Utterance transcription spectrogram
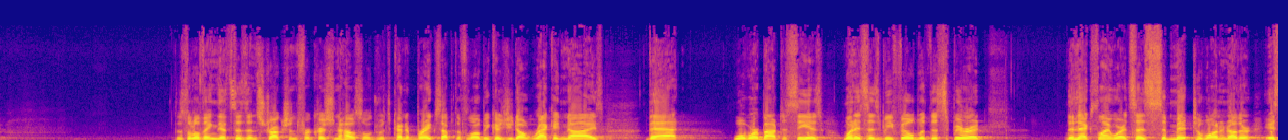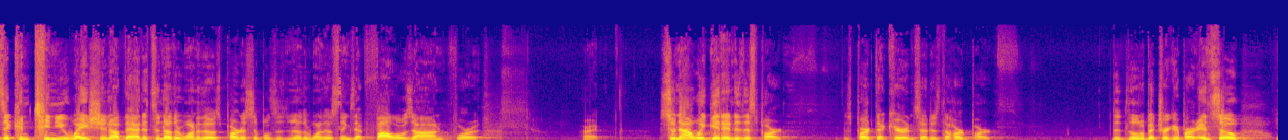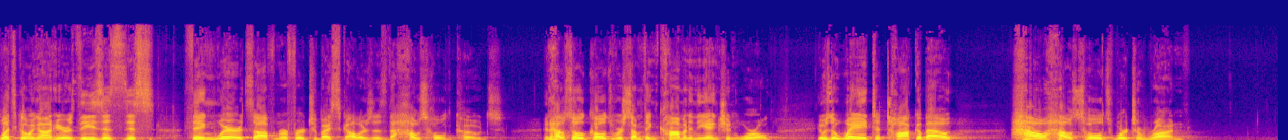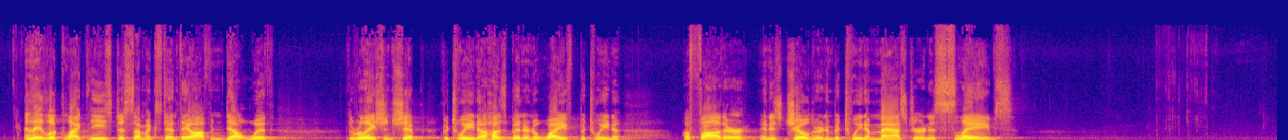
This little thing that says instructions for Christian households, which kind of breaks up the flow because you don't recognize that what we're about to see is when it says be filled with the Spirit, the next line where it says submit to one another is a continuation of that. It's another one of those participles, it's another one of those things that follows on for it. All right. So now we get into this part, this part that Karen said is the hard part, the little bit tricky part. And so what's going on here is these is this thing where it's often referred to by scholars as the household codes. And household codes were something common in the ancient world. It was a way to talk about how households were to run. And they looked like these to some extent. They often dealt with the relationship between a husband and a wife, between a, a father and his children, and between a master and his slaves.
